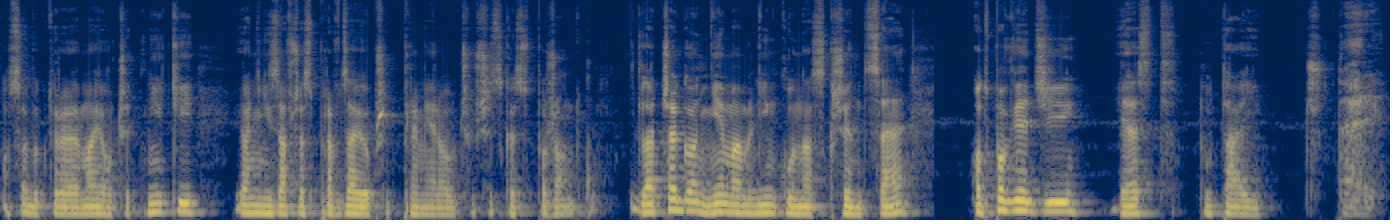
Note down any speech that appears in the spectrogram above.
osoby, które mają czytniki i oni zawsze sprawdzają przed premierą, czy wszystko jest w porządku. Dlaczego nie mam linku na skrzynce? Odpowiedzi jest tutaj cztery.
